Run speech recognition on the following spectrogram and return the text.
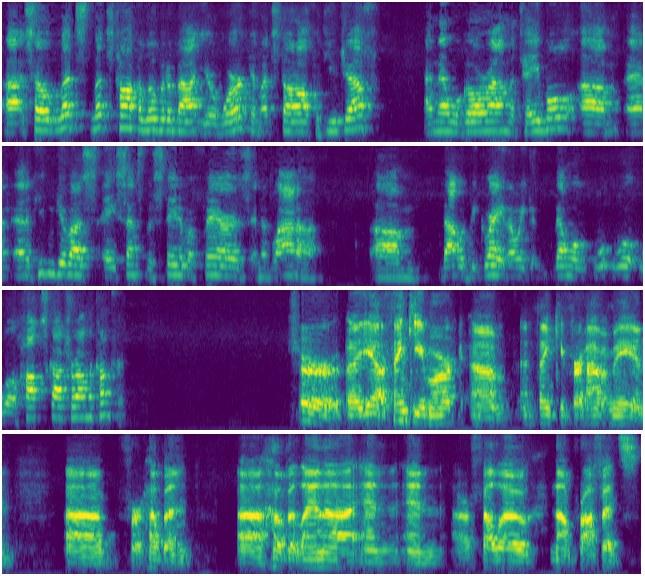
Uh, so let's let's talk a little bit about your work, and let's start off with you, Jeff, and then we'll go around the table. Um, and and if you can give us a sense of the state of affairs in Atlanta, um, that would be great. Then we can, then we'll, we'll we'll hopscotch around the country. Sure. Uh, yeah. Thank you, Mark, um, and thank you for having me and uh, for helping uh, Hope Atlanta and, and our fellow nonprofits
